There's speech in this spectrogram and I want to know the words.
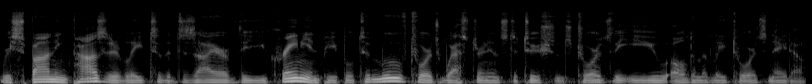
responding positively to the desire of the Ukrainian people to move towards Western institutions, towards the EU, ultimately towards NATO.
